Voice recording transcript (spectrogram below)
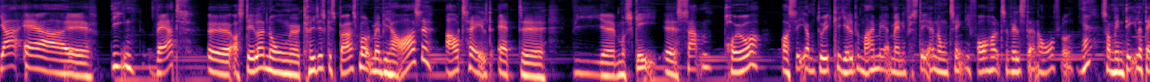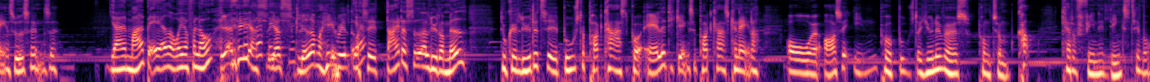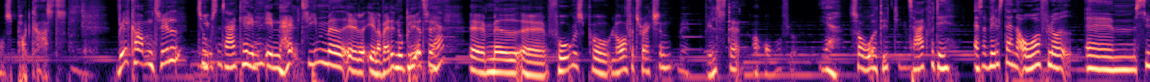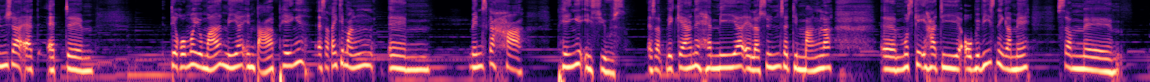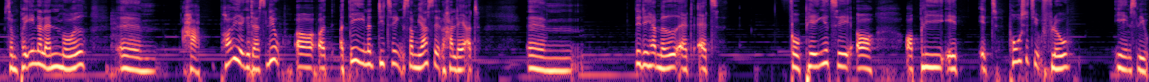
Jeg er øh, din vært øh, og stiller nogle øh, kritiske spørgsmål, men vi har også aftalt, at øh, vi øh, måske øh, sammen prøver at se, om du ikke kan hjælpe mig med at manifestere nogle ting i forhold til velstand og overflod, ja. som en del af dagens udsendelse. Jeg er meget beæret over, at jeg får lov. Ja, det jeg, jeg glæder mig helt vildt. Ja. Og til dig, der sidder og lytter med, du kan lytte til Booster Podcast på alle de gængse podcastkanaler, og øh, også inde på boosteruniverse.com kan du finde links til vores podcasts. Velkommen til Tusind tak, en, en halv time med, eller, eller hvad det nu bliver til, Ja. øh, med øh, fokus på Law of Attraction med velstand og overflod. Ja. Så ordet dit, Tine. Tak for det. Altså velstand og overflod, øhm, synes jeg, at, at øhm, det rummer jo meget mere end bare penge. Altså rigtig mange øhm, mennesker har penge-issues. Altså vil gerne have mere, eller synes, at de mangler. Øh, måske har de overbevisninger med, som, øh, som på en eller anden måde øh, har påvirket deres liv. Og, og, og det er en af de ting, som jeg selv har lært. Øh, det er det her med at, at få penge til at, at blive et, et positivt flow i ens liv.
